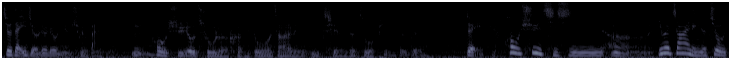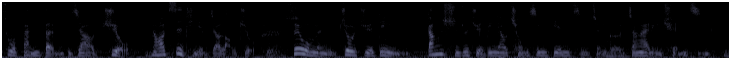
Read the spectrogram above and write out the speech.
就在一九六六年出版。嗯，后续又出了很多张爱玲以前的作品，对不对？对，后续其实，嗯，因为张爱玲的旧作版本比较旧，然后字体也比较老旧，对，所以我们就决定，当时就决定要重新编辑整个张爱玲全集。嗯，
